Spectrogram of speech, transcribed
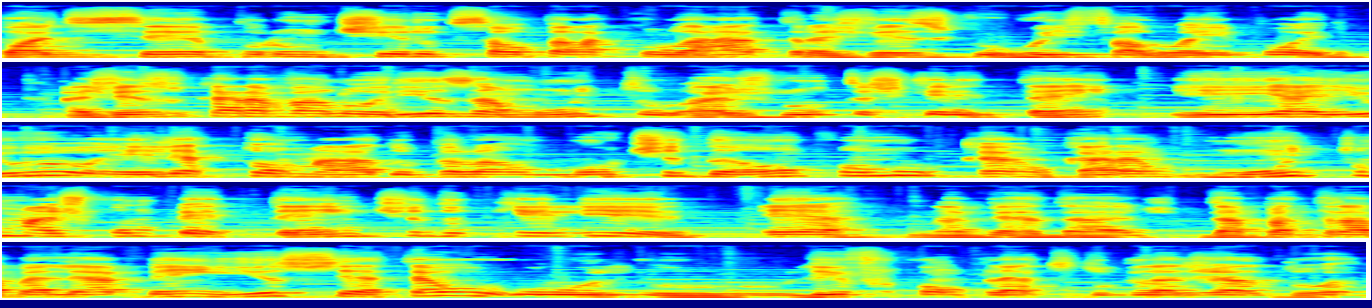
pode ser por um tiro que saiu pela culatra, às vezes que o Rui falou aí, pô, às vezes o cara valoriza muito as lutas que ele tem, e aí ele é tomado pela multidão como um ca- cara muito mais competente do que ele é, na verdade. Dá pra trabalhar bem isso, e até o, o- o livro completo do Gladiador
